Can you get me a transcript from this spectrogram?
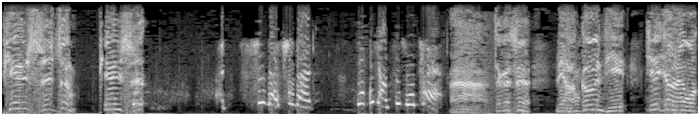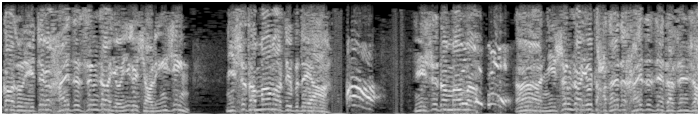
偏食症，偏食呃是的是的，我不想吃蔬菜，啊，这个是两个问题。接下来我告诉你，这个孩子身上有一个小灵性，你是他妈妈对不对啊？哦，你是他妈妈对对对，啊，你身上有打胎的孩子在他身上，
